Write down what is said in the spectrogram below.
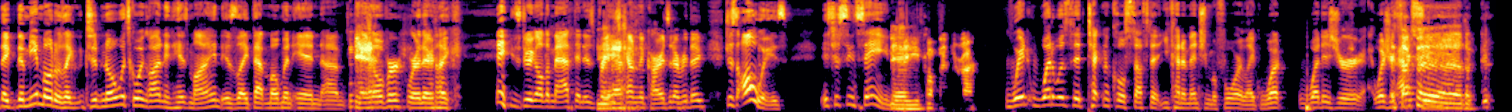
like the Miyamoto, like to know what's going on in his mind is like that moment in um, Yeah. Hangover where they're like he's doing all the math in his brain, he's counting the cards and everything. Just always, it's just insane. Yeah, you're completely right. What what was the technical stuff that you kind of mentioned before? Like what what is your what's your It's like attitude? the the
